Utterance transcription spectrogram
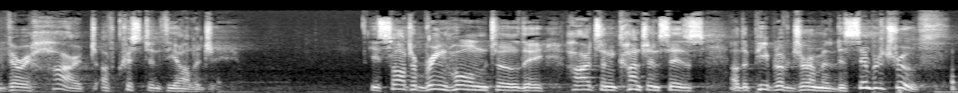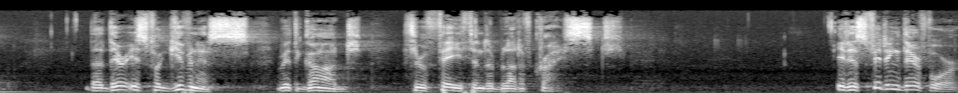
very heart of Christian theology. He sought to bring home to the hearts and consciences of the people of Germany the simple truth that there is forgiveness with God through faith in the blood of Christ. It is fitting, therefore,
